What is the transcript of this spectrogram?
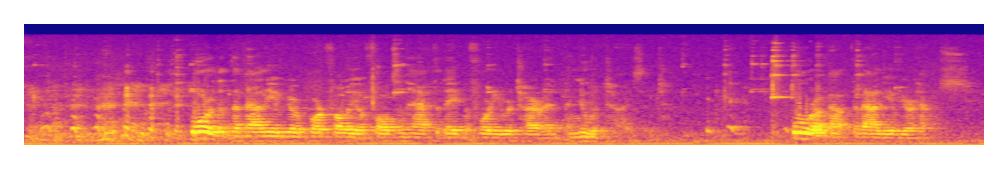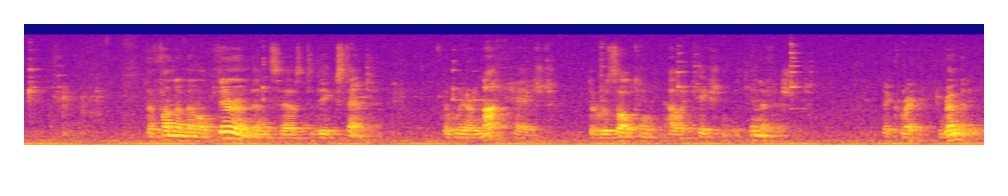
or that the value of your portfolio falls in half the day before you retire and annuitize it. Or about the value of your house. The fundamental theorem then says to the extent that we are not hedged, the resulting allocation is inefficient. The correct remedy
